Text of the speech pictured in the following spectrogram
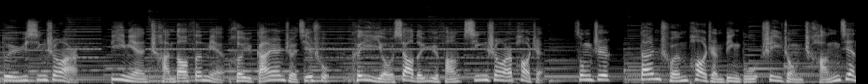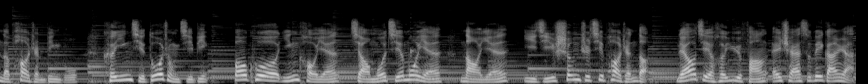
对于新生儿，避免产道分娩和与感染者接触，可以有效的预防新生儿疱疹。总之，单纯疱疹病毒是一种常见的疱疹病毒，可引起多种疾病，包括隐口炎、角膜结膜炎、脑炎以及生殖器疱疹等。了解和预防 HSV 感染，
